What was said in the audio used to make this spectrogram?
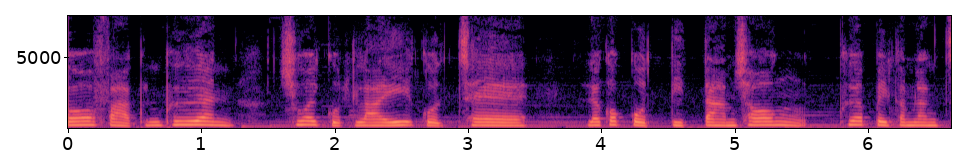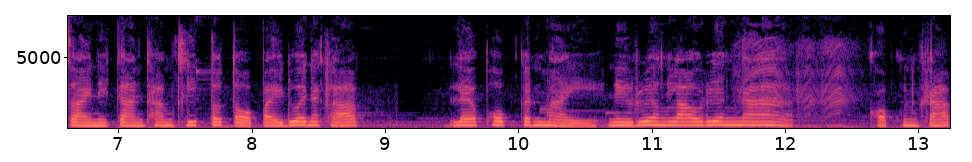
ก็ฝากเพื่อนๆ ช่วยกดไลค์ กดแชร์ แล้วก็กดติดตามช่อง เพื่อเป็นกำลังใจในการทำคลิปต่อๆไปด้วยนะครับ แล้วพบกันใหม่ในเรื่องเล่าเรื่องหน้า ขอบคุณครับ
